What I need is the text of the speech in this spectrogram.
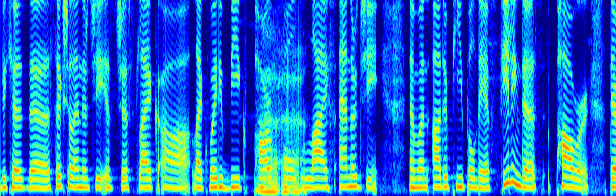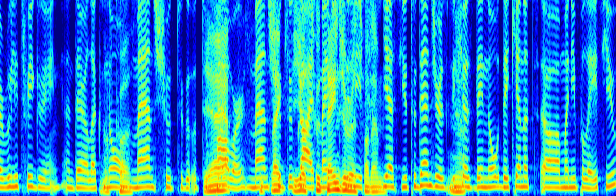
because the sexual energy is just like uh like very big powerful yeah. life energy and when other people they are feeling this power they're really triggering and they're like Of no course. man should to, to Yeah. power man It's should like to you're guide too man should to dangerous lead. for them. yes you're too dangerous Yeah. because they know they cannot uh, manipulate you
